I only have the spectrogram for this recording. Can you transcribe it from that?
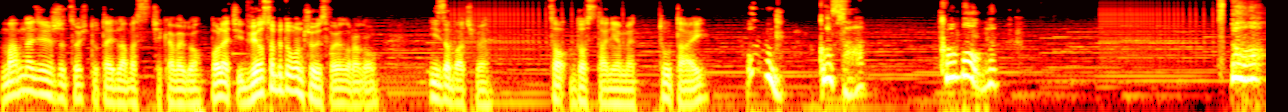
Mam nadzieję, że coś tutaj dla Was ciekawego poleci. Dwie osoby dołączyły swoją drogą. I zobaczmy, co dostaniemy tutaj. Uuu, kosa! Come on! Co?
